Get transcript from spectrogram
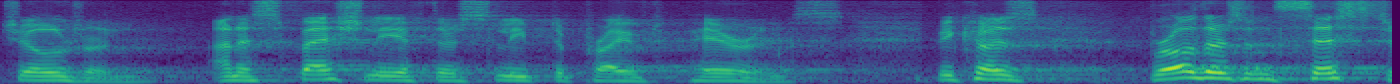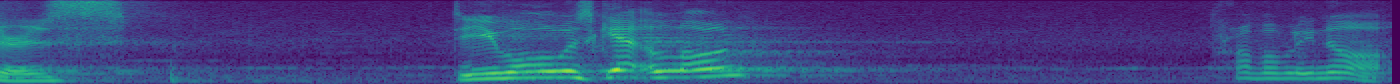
children and especially if there's sleep deprived parents. Because, brothers and sisters, do you always get along? Probably not.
